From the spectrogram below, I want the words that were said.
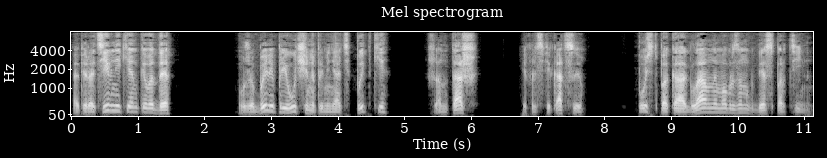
оперативники НКВД уже были приучены применять пытки, шантаж и фальсификацию, пусть пока главным образом к беспартийным.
